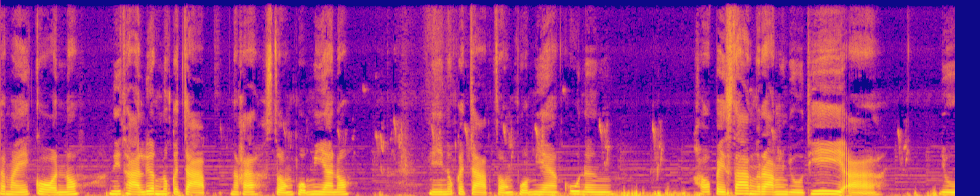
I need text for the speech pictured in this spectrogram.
สมัยก่อนเนาะนิทานเรื่องนกกระจาบนะคะ สองผัวเมียเนาะ มีนกกระจาบสองผัวเมียคู่หนึ่งเขาไปสร้างรังอยู่ที่อ่าอยู่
